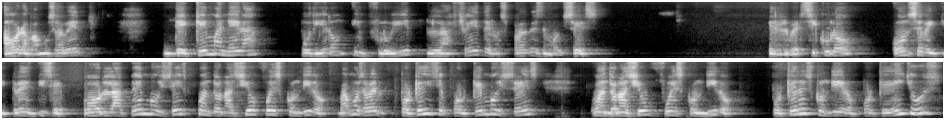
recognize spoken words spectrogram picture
Ahora vamos a ver de qué manera pudieron influir la fe de los padres de Moisés. El versículo 11:23 dice, por la fe Moisés cuando nació fue escondido. Vamos a ver, ¿por qué dice, por qué Moisés cuando nació fue escondido? ¿Por qué lo escondieron? Porque ellos,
